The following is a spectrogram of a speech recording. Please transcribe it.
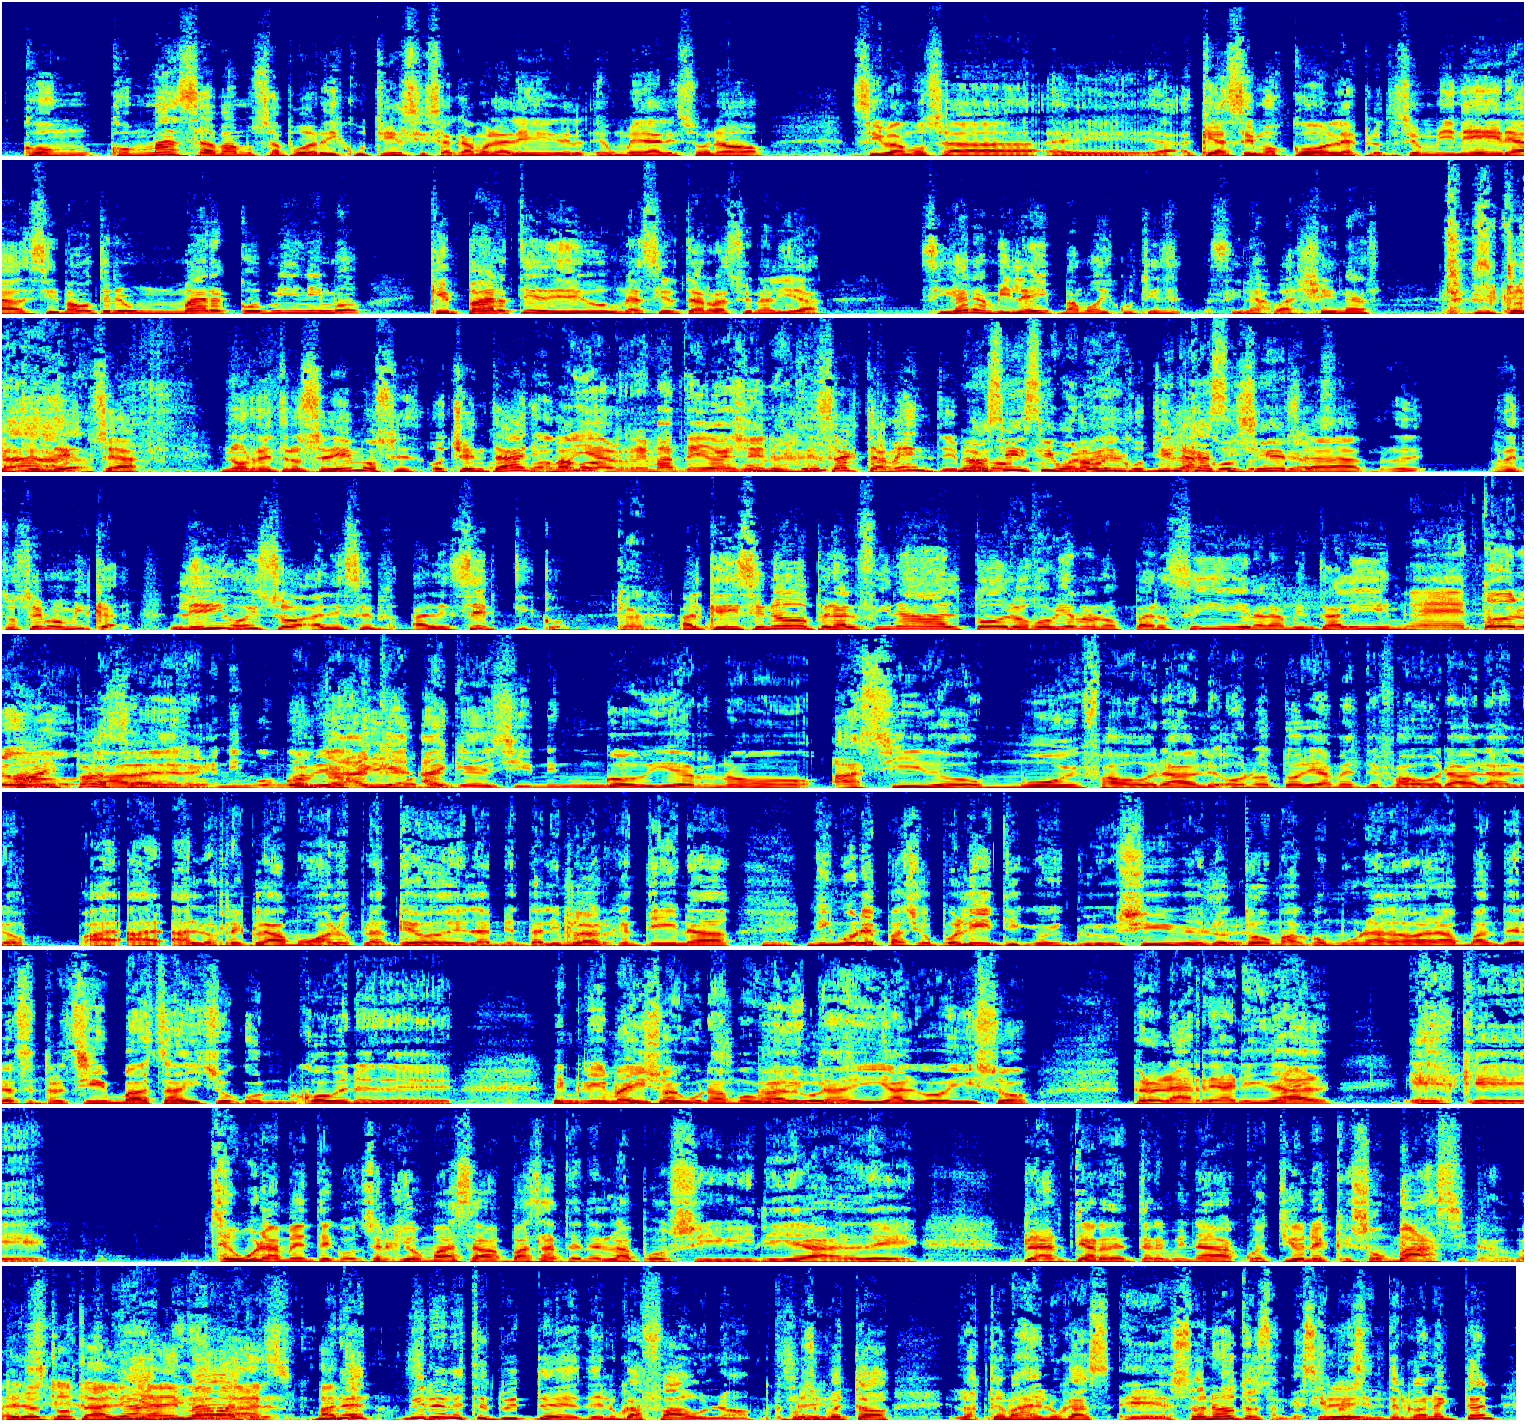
con, con masa vamos a poder discutir si sacamos la ley de humedales o no, si vamos a, eh, a- qué hacemos con la explotación minera, es decir, vamos a tener un marco mínimo que parte de una cierta racionalidad. Si gana mi ley, vamos a discutir si las ballenas, Claro. ¿entendés? O sea, nos retrocedemos 80 años. Vamos, a ir al remate de ballenas. Exactamente. No, vamos, sí, sí, bueno, vamos a discutir las cosas. casilleros. O sea, re- retrocedemos mil ca- Le digo eso al, al escéptico. Claro. Al que dice, no, pero al final todos los gobiernos nos persiguen al ambientalismo. Eh, todo lo, Ay, pasa a ver, eso. ningún gobierno, hay que, hay que decir, ningún gobierno ha sido muy favorable o notoriamente favorable a los a, los reclamos, a los planteos del ambientalismo Claro. de Argentina. Mm. Ningún espacio político, inclusive, lo Sí. toma como una gran bandera central. Sí, Massa hizo con jóvenes de, de clima, hizo alguna movilidad Mm. Algo hizo. y algo hizo, pero la realidad es que seguramente con Sergio Massa vas a tener la posibilidad de plantear determinadas cuestiones que son básicas. me Pero total, y además mirá, va a tener- va a mirá- tener- miren sí. este tuit de, de Lucas Fauno, que por Sí. supuesto los temas de Lucas eh, son otros, aunque siempre Sí. se interconectan,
